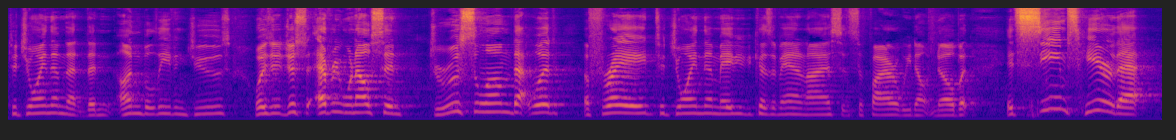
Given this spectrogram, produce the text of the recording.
to join them, the, the unbelieving Jews. Was it just everyone else in Jerusalem that would afraid to join them, maybe because of Ananias and Sapphira? We don't know. But it seems here that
